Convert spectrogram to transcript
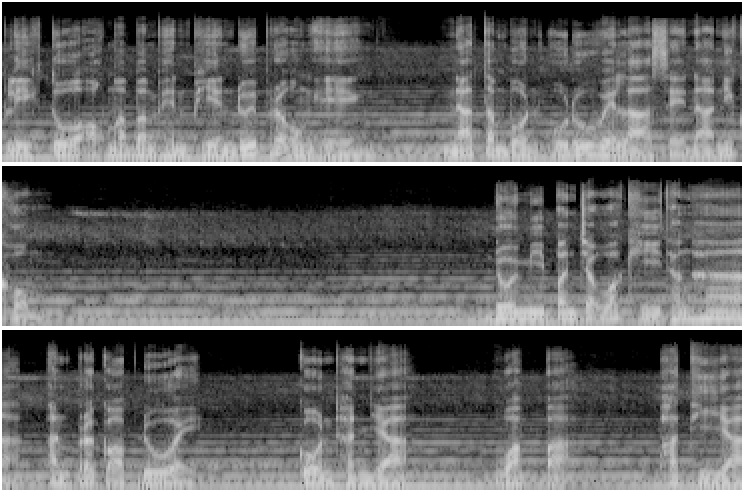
ปลีกตัวออกมาบำเพ็ญเพียรด้วยพระองค์เอง ณตำบลอุรุเวลาเสนานิคม โดยมีปัญจวัคคีย์ทั้งห้าอันประกอบด้วย โกนทัญญะ วัปปะ พัทธิยะ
